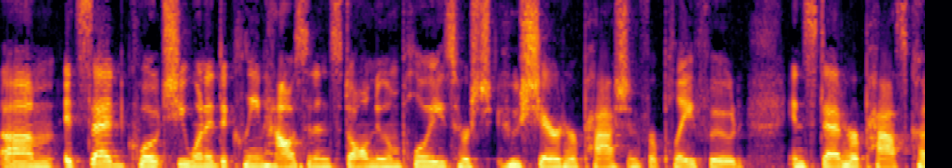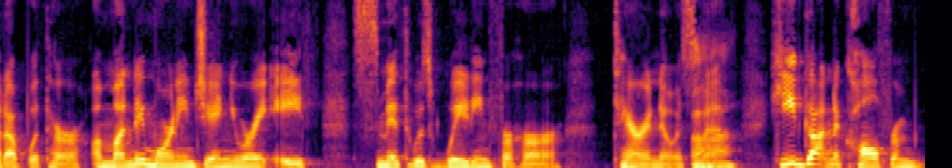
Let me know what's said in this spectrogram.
Um, it said, "quote She wanted to clean house and install new employees her, who shared her passion for play food. Instead, her past caught up with her. On Monday morning, January eighth, Smith was waiting for her. Taran Noah Smith. He'd gotten a call from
